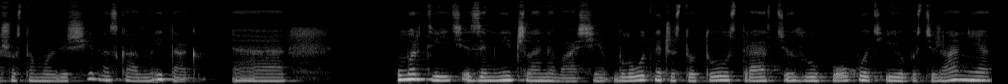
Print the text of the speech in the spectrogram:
6 вірші да, сказано і так. е, Умертвіть земні члени ваші, блуд, нечистоту, страсть, злу похоть і любостіжання,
